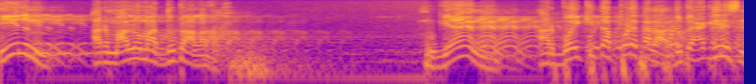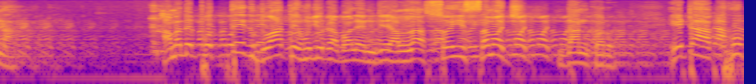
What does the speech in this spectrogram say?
ইলম আর মালুমাত দুটো আলাদা। জ্ঞান আর বই কিতাব পড়ে ফেলা দুটো এক জিনিস না। আমাদের প্রত্যেক দোয়াতে হুজুররা বলেন যে, আল্লাহ সহি সমজ দান করো। এটা খুব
